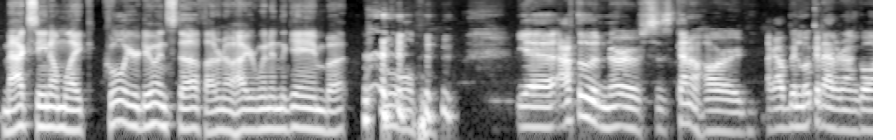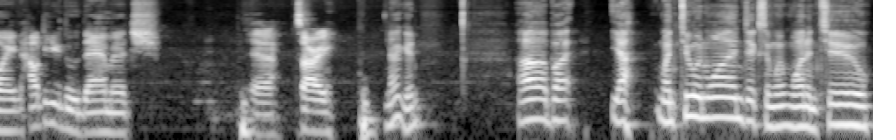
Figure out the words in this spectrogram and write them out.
Maxine, I'm like, cool, you're doing stuff. I don't know how you're winning the game, but cool. Yeah, after the nerfs, it's kind of hard. Like, I've been looking at it and I'm going, how do you do damage? Yeah, sorry. no good. Uh, but yeah, went two and one. Dixon went one and two.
